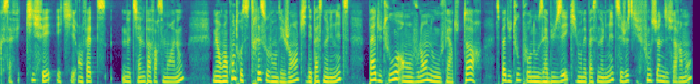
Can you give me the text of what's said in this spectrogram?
que ça fait kiffer et qui en fait ne tiennent pas forcément à nous. Mais on rencontre aussi très souvent des gens qui dépassent nos limites, pas du tout en voulant nous faire du tort. C'est pas du tout pour nous abuser qu'ils vont dépasser nos limites, c'est juste qu'ils fonctionnent différemment,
